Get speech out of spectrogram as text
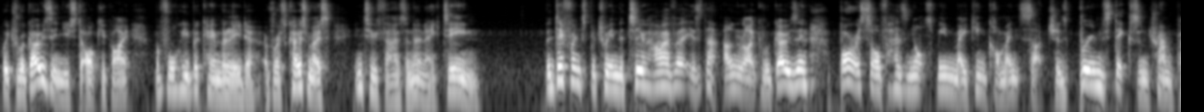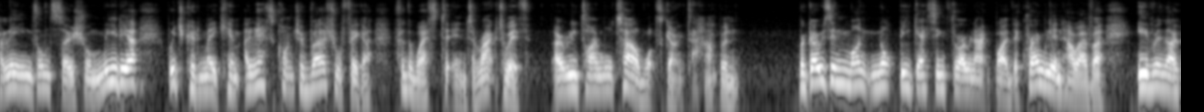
which Rogozin used to occupy before he became the leader of Roscosmos in 2018. The difference between the two, however, is that unlike Rogozin, Borisov has not been making comments such as broomsticks and trampolines on social media, which could make him a less controversial figure for the West to interact with. Only time will tell what's going to happen. Rogozin might not be getting thrown out by the Kremlin, however, even though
